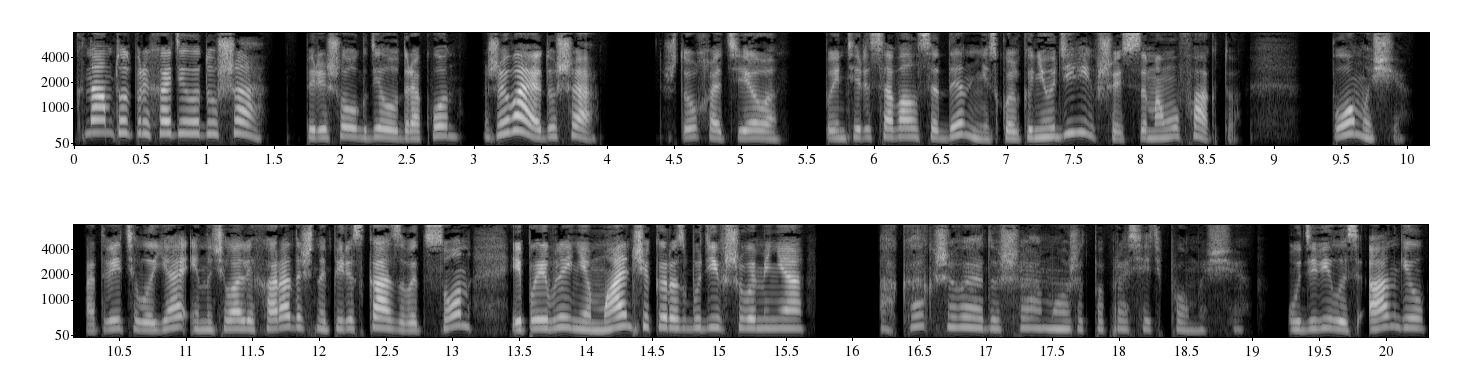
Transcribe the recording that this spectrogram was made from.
«К нам тут приходила душа», — перешел к делу дракон. «Живая душа». «Что хотела?» — поинтересовался Дэн, нисколько не удивившись самому факту. «Помощи», — ответила я и начала лихорадочно пересказывать сон и появление мальчика, разбудившего меня. «А как живая душа может попросить помощи?» — удивилась ангел,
